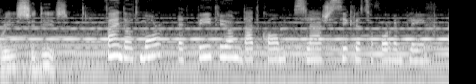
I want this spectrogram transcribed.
free CDs. Find out more at patreon.com slash secrets of organ playing.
